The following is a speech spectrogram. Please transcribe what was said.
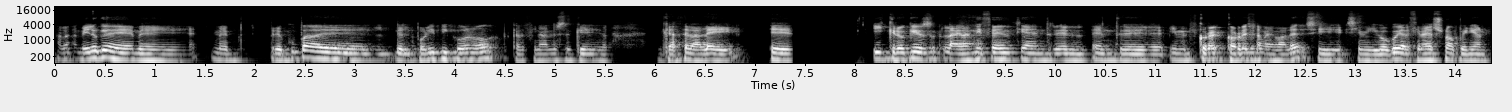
A mí lo que me, preocupa del, político, ¿no? que al final es el que, que hace la ley, eh, y creo que es la gran diferencia entre el. Entre, corríjame, ¿vale? Si, si, me equivoco y al final es una opinión.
